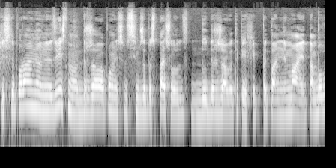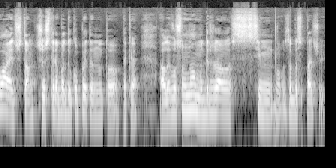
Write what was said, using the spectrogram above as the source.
Після поранення, звісно, держава повністю всім забезпечила. До держави таких як питань немає. Там буває, що там щось треба докупити, ну то таке. Але в основному держава всім ну, забезпечує.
